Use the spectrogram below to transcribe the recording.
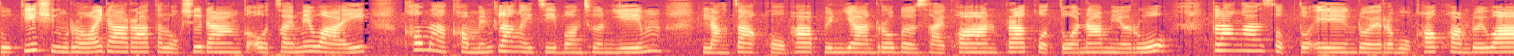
ตุกกี้ชิงร้อยดาราตลกชื่อดังก็อดใจไม่ไหว เข้ามาคอมเมนต์กลางไอจีบอลเชิญยิ้ม หลังจากโผล่ภาพวิญญาณโรเบิร์ตสายควานปรากฏตัวหน้าเมรุ กลางงานศพตัวเองโดยระบุข้อความด้วยว่า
